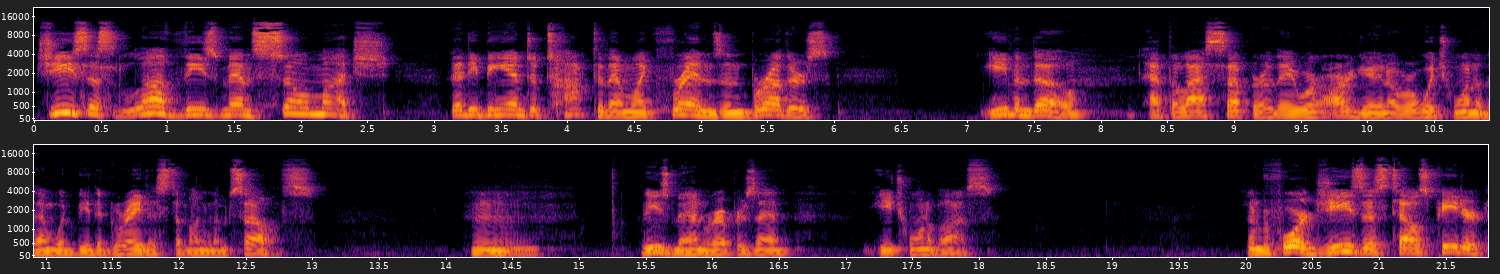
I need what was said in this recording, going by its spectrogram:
Jesus loved these men so much that he began to talk to them like friends and brothers, even though at the Last Supper, they were arguing over which one of them would be the greatest among themselves. Hmm. These men represent each one of us. Number four, Jesus tells Peter,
